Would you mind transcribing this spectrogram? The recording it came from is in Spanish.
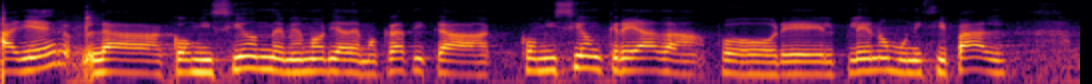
Ayer la Comisión de Memoria Democrática, comisión creada por el Pleno Municipal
